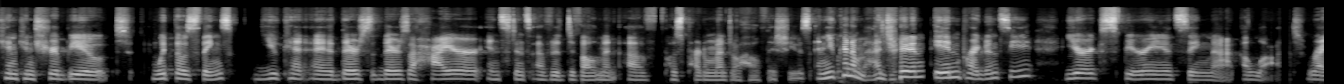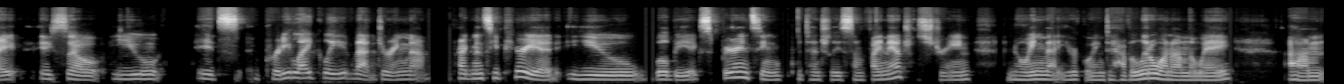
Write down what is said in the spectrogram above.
can contribute with those things you can uh, there's there's a higher instance of the development of postpartum mental health issues and you can imagine in pregnancy you're experiencing that a lot right? Eh, so you it's pretty likely that during that pregnancy period you will be experiencing potentially some financial strain knowing that you're going to have a little one on the way um,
